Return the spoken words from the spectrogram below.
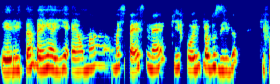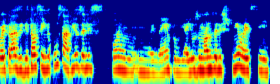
ele também aí é uma, uma espécie, né? Que foi introduzida, que foi trazida. Então, assim, os navios, eles foram um exemplo, e aí os humanos, eles tinham esse,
